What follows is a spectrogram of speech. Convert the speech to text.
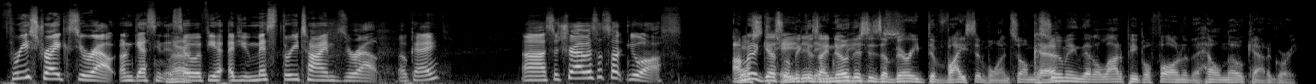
three strikes, you're out on guessing this. All So if you if you miss three times, you're out. Okay. Uh, so Travis, let's start you off. I'm going to guess one because I know this is a very divisive one. So I'm Okay. assuming that a lot of people fall into the hell no category.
